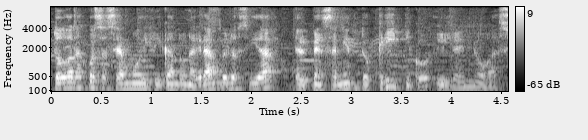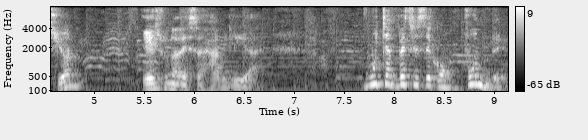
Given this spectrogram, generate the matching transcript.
todas las cosas se van modificando a una gran velocidad, el pensamiento crítico y la innovación es una de esas habilidades. Muchas veces se confunde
